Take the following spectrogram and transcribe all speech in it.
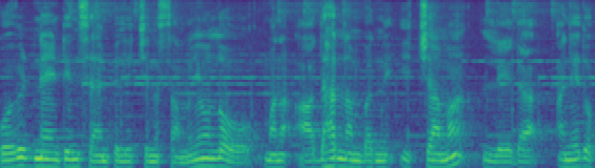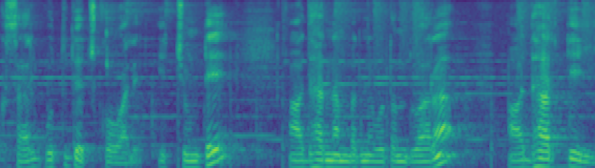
కోవిడ్ నైన్టీన్ శాంపిల్ ఇచ్చిన సమయంలో మన ఆధార్ నంబర్ని ఇచ్చామా లేదా అనేది ఒకసారి గుర్తు తెచ్చుకోవాలి. ఇచ్చుంటే ఆధార్ నెంబర్ని ఇవ్వటం ద్వారా ఆధార్కి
